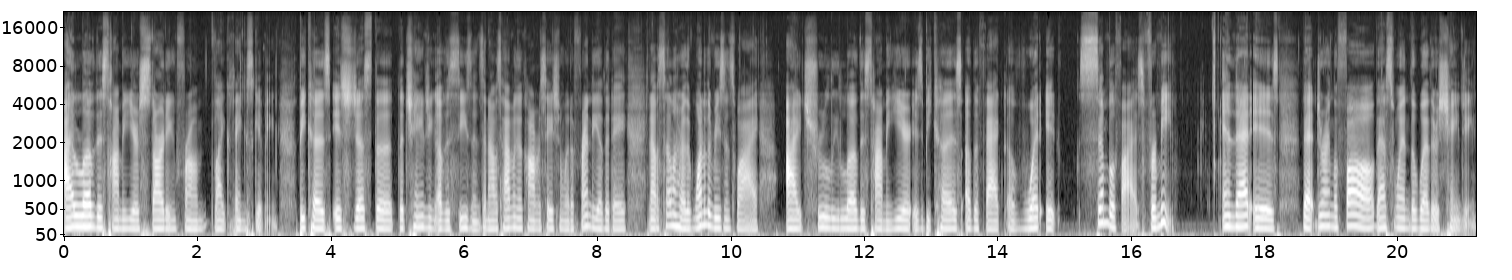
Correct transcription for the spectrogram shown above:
I love this time of year starting from like Thanksgiving because it's just the the changing of the seasons and I was having a conversation with a friend the other day and I was telling her that one of the reasons why I truly love this time of year is because of the fact of what it simplifies for me and that is that during the fall that's when the weather is changing.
